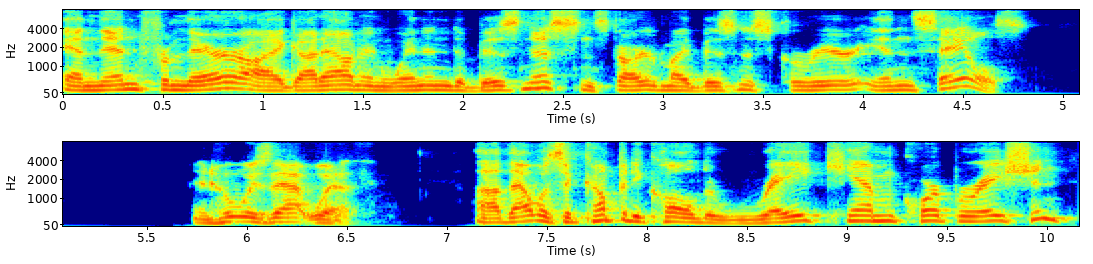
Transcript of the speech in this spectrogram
And then from there, I got out and went into business and started my business career in sales. And who was that with? Uh, that was a company called Raychem Corporation.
